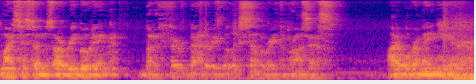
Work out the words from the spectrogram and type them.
My systems are rebooting, but a third battery will accelerate the process. I will remain here.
